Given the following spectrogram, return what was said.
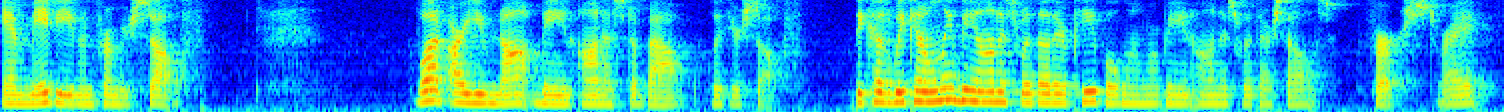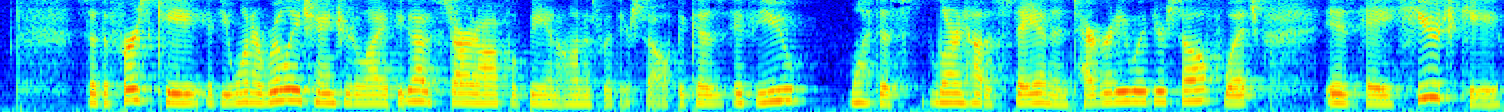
and maybe even from yourself. What are you not being honest about with yourself? Because we can only be honest with other people when we're being honest with ourselves first right so, the first key, if you want to really change your life, you got to start off with being honest with yourself. Because if you want to learn how to stay in integrity with yourself, which is a huge key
